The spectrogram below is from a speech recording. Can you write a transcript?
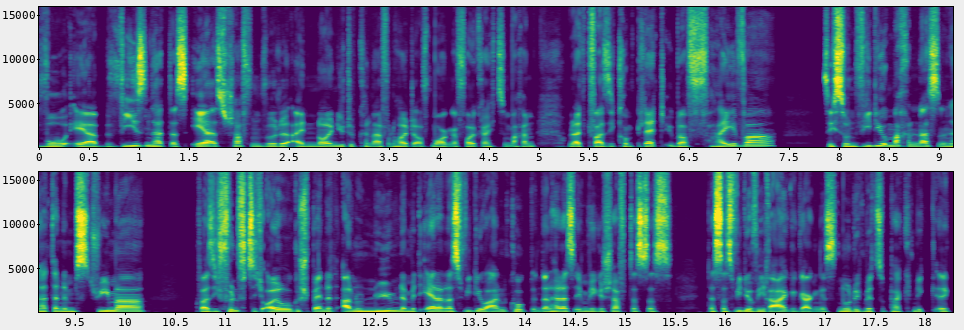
wo er bewiesen hat, dass er es schaffen würde, einen neuen YouTube-Kanal von heute auf morgen erfolgreich zu machen und hat quasi komplett über Fiverr sich so ein Video machen lassen und hat dann einem Streamer quasi 50 Euro gespendet, anonym, damit er dann das Video anguckt und dann hat er es irgendwie geschafft, dass das, dass das Video viral gegangen ist, nur durch mit so ein paar Knick. Äh,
